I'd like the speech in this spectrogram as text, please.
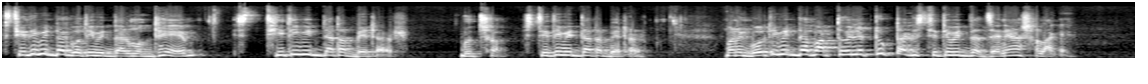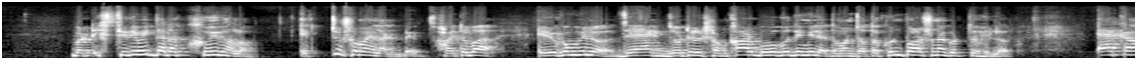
স্থিতিবিদ্যা, গতিবিদ্যার মধ্যে স্থিতিবিদ্যাটা বেটার বুঝছ? স্থিতিবিদ্যাটা বেটার মানে গতিবিদ্যা পারতে হইলে টুকটাক স্থিতিবিদ্যা জেনে আসা লাগে। বাট স্থিতিবিদ্যাটা খুবই ভালো। একটু সময় লাগবে। হয়তোবা এরকম হইল যে এক জটিল সংখ্যার বহুপতি মিলে তোমার যতক্ষণ পড়াশোনা করতে হইল একা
